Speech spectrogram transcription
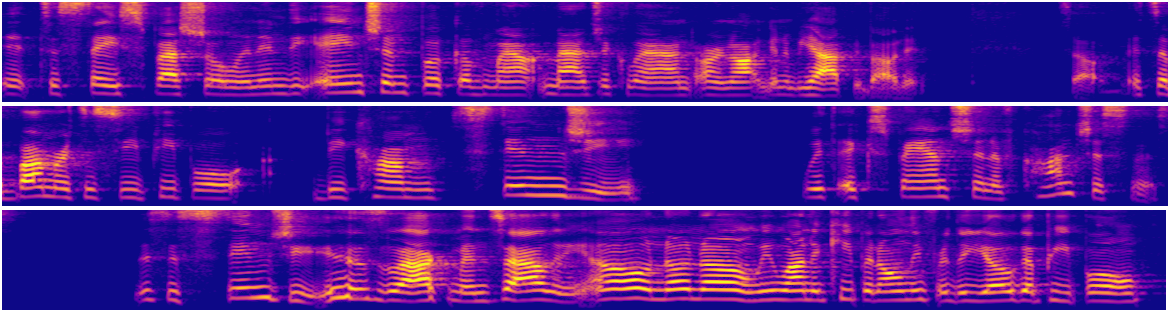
it to stay special and in the ancient book of Ma- Magic Land are not going to be happy about it. So it's a bummer to see people become stingy with expansion of consciousness. This is stingy, this lack mentality. Oh, no, no, we want to keep it only for the yoga people.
